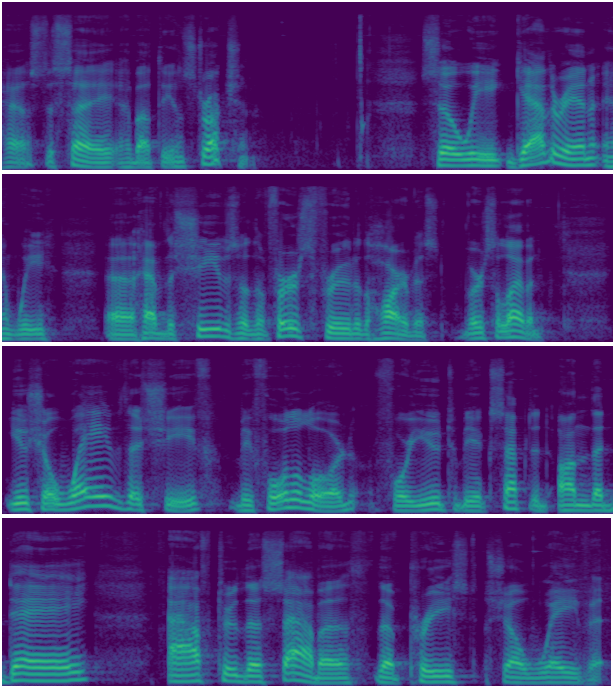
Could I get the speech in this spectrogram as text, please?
has to say about the instruction. So we gather in and we uh, have the sheaves of the first fruit of the harvest. Verse 11 You shall wave the sheaf before the Lord for you to be accepted. On the day after the Sabbath, the priest shall wave it.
